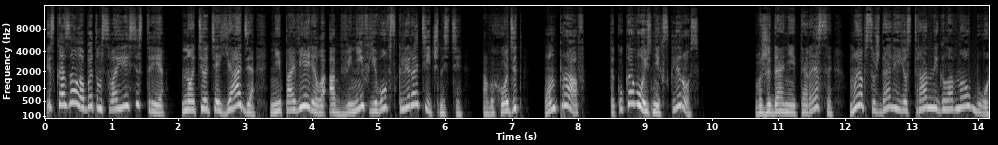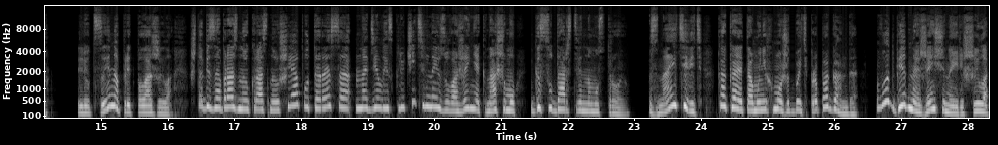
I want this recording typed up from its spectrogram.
и сказал об этом своей сестре, но тетя Ядя не поверила, обвинив его в склеротичности. А выходит, он прав. Так у кого из них склероз? В ожидании Тересы мы обсуждали ее странный головной убор. Люцина предположила, что безобразную красную шляпу Тереса надела исключительно из уважения к нашему государственному строю. Знаете ведь, какая там у них может быть пропаганда? Вот бедная женщина и решила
